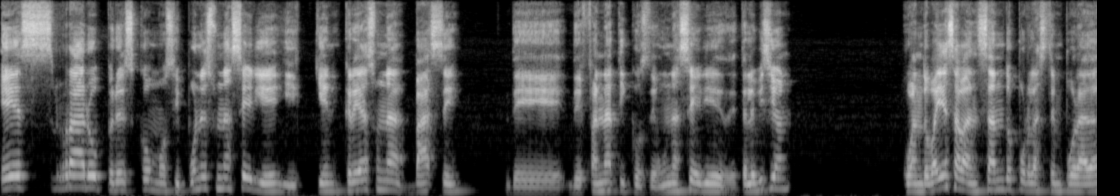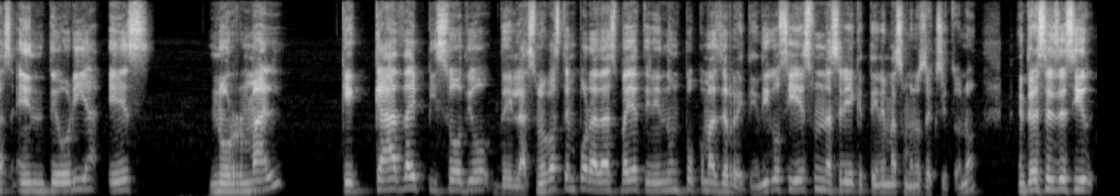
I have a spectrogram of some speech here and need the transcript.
es raro, pero es como si pones una serie y quien, creas una base de, de fanáticos de una serie de televisión, cuando vayas avanzando por las temporadas, en teoría es normal que cada episodio de las nuevas temporadas vaya teniendo un poco más de rating. Digo, si es una serie que tiene más o menos éxito, ¿no? Entonces, es decir,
